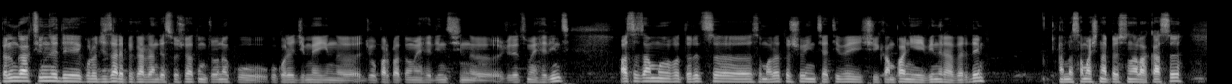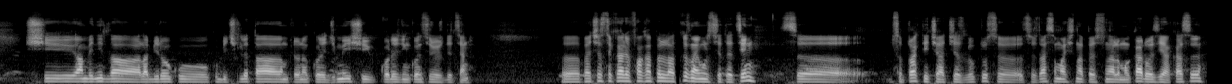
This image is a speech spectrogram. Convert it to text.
Pe lângă acțiunile de ecologizare pe care le-am desfășurat împreună cu, cu colegii mei în uh, Geoparc Platou Mehedinți și în uh, județul Mehedinți, astăzi am uh, hotărât să, să mă arătur și eu inițiativei și campaniei Vinerea Verde. Am lăsat mașina personală acasă și am venit la, la birou cu, cu bicicleta împreună cu colegii mei și colegi din Consiliul Județean. Pe această cale fac apel la cât mai mulți cetățeni să, să practice acest lucru, să, să-și lasă mașina personală măcar o zi acasă,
